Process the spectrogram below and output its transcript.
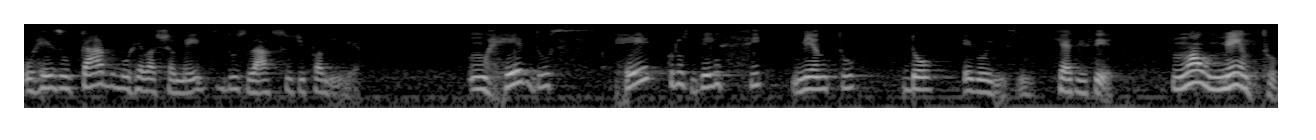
o resultado do relaxamento dos laços de família? Um recrudescimento do egoísmo. Quer dizer, um aumento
